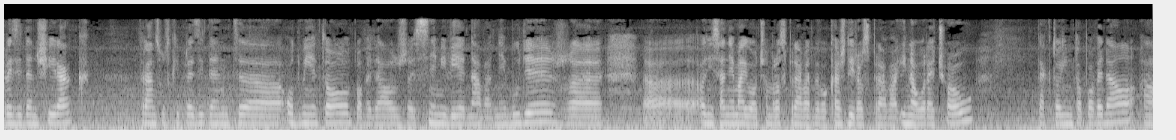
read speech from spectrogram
prezident Chirac francúzsky prezident odmietol, povedal, že s nimi vyjednávať nebude, že uh, oni sa nemajú o čom rozprávať, lebo každý rozpráva inou rečou. Tak to im to povedal a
